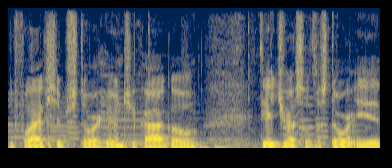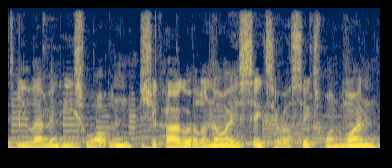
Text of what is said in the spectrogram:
the flagship store here in Chicago. The address of the store is 11 East Walton, Chicago, Illinois 60611.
